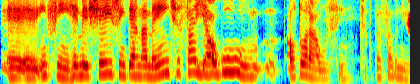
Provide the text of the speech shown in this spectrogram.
é, enfim, remexer isso internamente e sair algo autoral, assim. Fico pensando nisso.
